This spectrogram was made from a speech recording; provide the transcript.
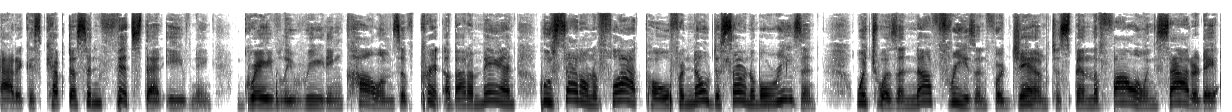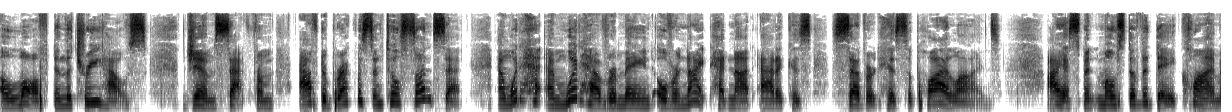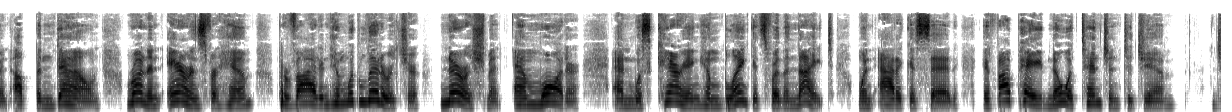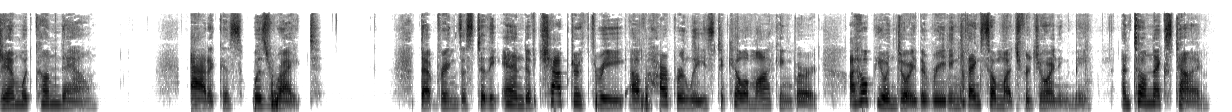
Atticus kept us in fits that evening, gravely reading columns of print about a man who sat on a flagpole for no discernible reason, which was enough reason for Jem to spend the following Saturday aloft in the treehouse. Jem sat from after breakfast until sunset, and would ha- and would have remained overnight had not Atticus severed his supply lines. I had spent most of the day climbing up and down, running errands for him, providing him with literature, nourishment, and water and was carrying him blankets for the night when Atticus said, If I paid no attention to Jem, Jem would come down. Atticus was right. That brings us to the end of chapter three of Harper Lee's To Kill a Mockingbird. I hope you enjoyed the reading. Thanks so much for joining me. Until next time.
